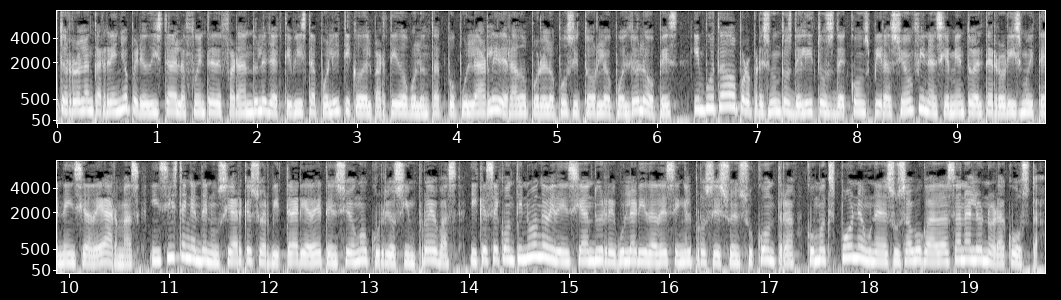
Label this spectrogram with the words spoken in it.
de Roland Carreño, periodista de la Fuente de Farándula y activista político del Partido Voluntad Popular liderado por el opositor Leopoldo López, imputado por presuntos delitos de conspiración, financiamiento del terrorismo y tenencia de armas, insisten en denunciar que su arbitraria detención ocurrió sin pruebas y que se continúan evidenciando irregularidades en el proceso en su contra, como expone una de sus abogadas, Ana Leonora Costa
